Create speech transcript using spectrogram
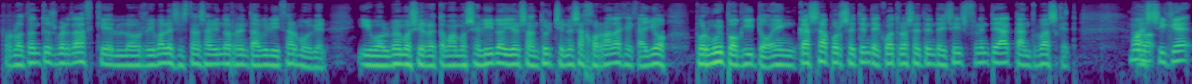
Por lo tanto, es verdad que los rivales están sabiendo rentabilizar muy bien. Y volvemos y retomamos el hilo y el Santurchi en esa jornada que cayó por muy poquito en casa por 74 a 76 frente a Kant Basket. Así que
